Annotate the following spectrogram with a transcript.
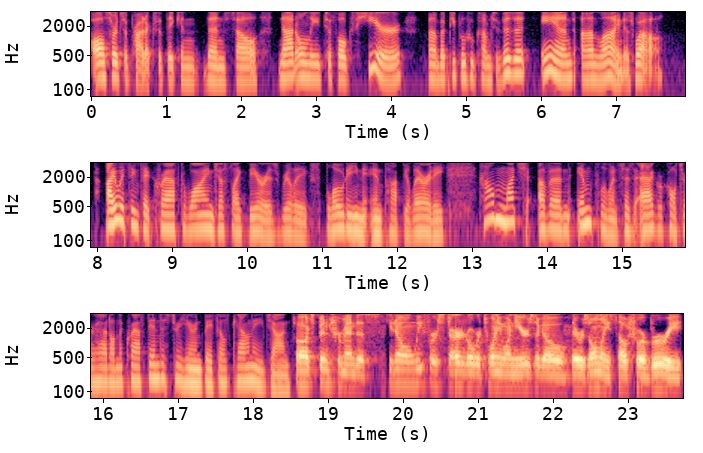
all sorts of products that they can then sell not only to folks here, uh, but people who come to visit and online as well. I would think that craft wine, just like beer, is really exploding in popularity. How much of an influence has agriculture had on the craft industry here in Bayfield County, John? Oh, it's been tremendous. You know, when we first started over 21 years ago, there was only South Shore Brewery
